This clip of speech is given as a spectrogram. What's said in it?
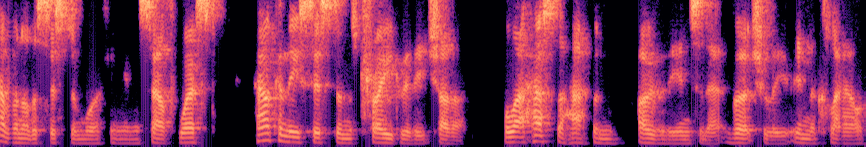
have another system working in the Southwest. How can these systems trade with each other? Well, that has to happen over the internet, virtually in the cloud.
